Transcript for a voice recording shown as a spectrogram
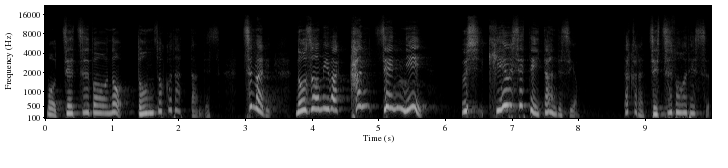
もう絶望のどん底だったんです。つまり望みは完全に消え失せていたんですよ。だから絶望です。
